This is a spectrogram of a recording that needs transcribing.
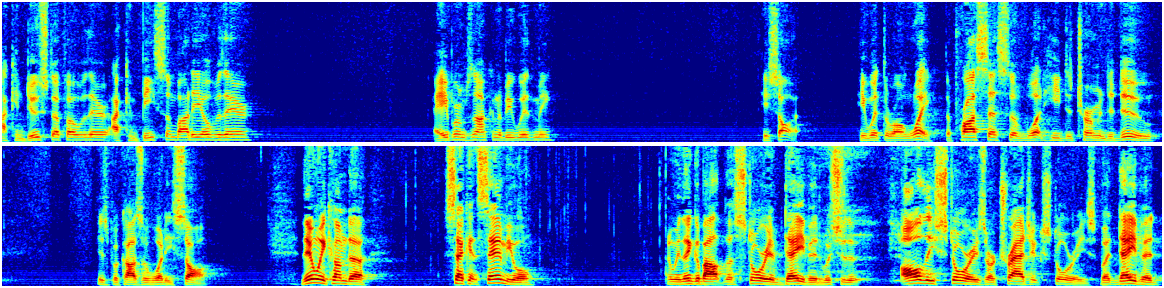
I can do stuff over there. I can be somebody over there. Abram's not going to be with me. He saw it. He went the wrong way. The process of what he determined to do is because of what he saw. Then we come to 2 Samuel and we think about the story of David, which is all these stories are tragic stories. But David,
